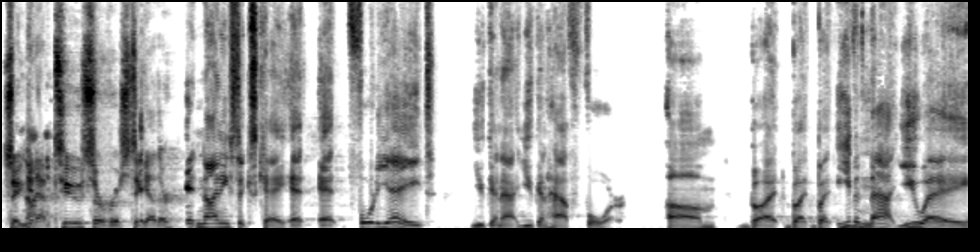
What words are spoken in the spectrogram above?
so you can have two servers together at, at 96k. At at 48, you can add, you can have four. Um, but but but even that UA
